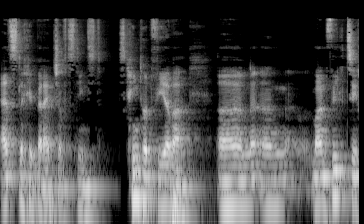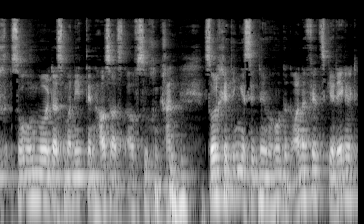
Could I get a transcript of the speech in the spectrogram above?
ärztliche Bereitschaftsdienst. Das Kind hat Fieber. Äh, man fühlt sich so unwohl, dass man nicht den Hausarzt aufsuchen kann. Mhm. Solche Dinge sind über 141 geregelt,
